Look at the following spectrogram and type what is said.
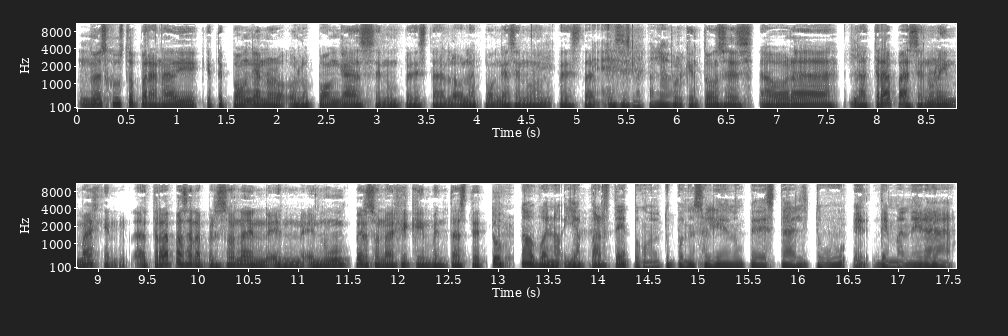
no es justo para nadie que te pongan o, o lo pongas en un pedestal o la pongas en un pedestal. Esa es la palabra. Porque entonces ahora la atrapas en una imagen, atrapas a la persona en, en- en un personaje que inventaste tú. No, bueno, y aparte, cuando tú pones a alguien en un pedestal, tú eh, de manera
